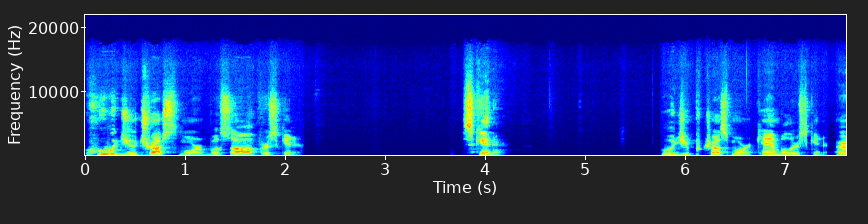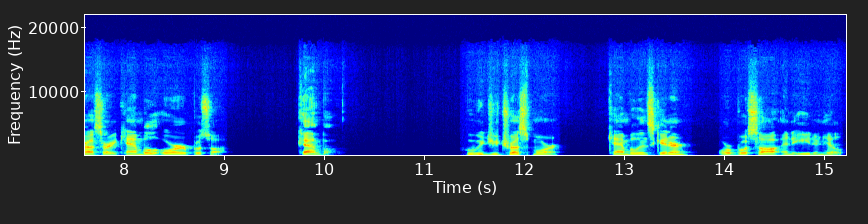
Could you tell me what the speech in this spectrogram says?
Who would you trust more, Brassard or Skinner? Skinner. Who would you trust more, Campbell or Skinner? Uh, sorry, Campbell or Brassard? Campbell. Who would you trust more, Campbell and Skinner or Brassard and Adin Hill?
